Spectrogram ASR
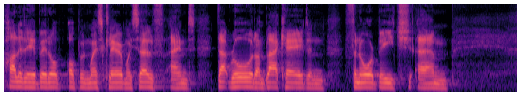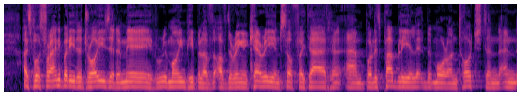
holiday a bit up up in West Clare myself, and that road on Blackhead and Fanore Beach. Um, I suppose for anybody that drives it, it may remind people of, of the Ring of Kerry and stuff like that. Um, but it's probably a little bit more untouched, and and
